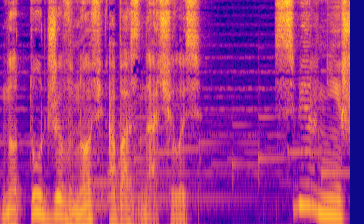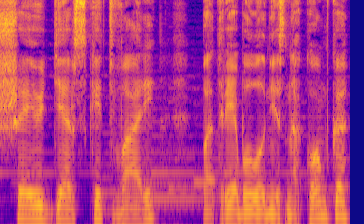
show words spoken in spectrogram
но тут же вновь обозначилась. «Сверни шею дерзкой твари!» Потребовала незнакомка,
